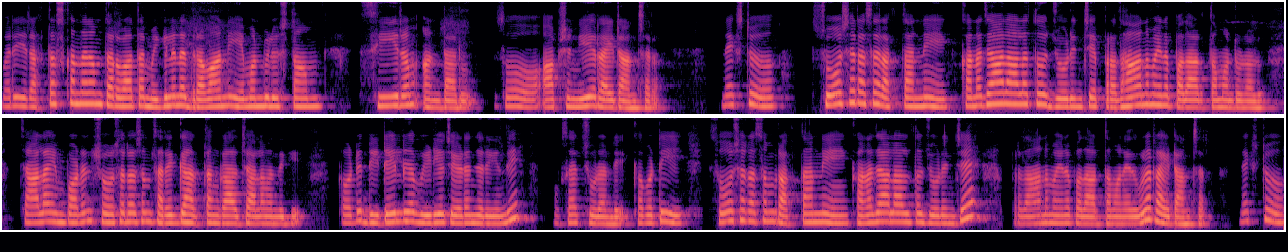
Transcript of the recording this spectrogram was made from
మరి రక్తస్కందనం తర్వాత మిగిలిన ద్రవాన్ని ఏమని పిలుస్తాం? సీరం అంటారు. So option A right answer. Next శోషరస రక్తాన్ని కణజాలాలతో జోడించే ప్రధానమైన పదార్థం అంటున్నాడు. చాలా ఇంపార్టెంట్ శోషరసం సరిగ్గా అర్థం కాదు చాలామందికి. కాబట్టి డీటెయిల్డ్గా వీడియో చేయడం జరిగింది. ఒకసారి చూడండి. కాబట్టి శోషరసం రక్తాన్ని కణజాలాలతో జోడించే ప్రధానమైన పదార్థం అనేది కూడా రైట్ ఆన్సర్. నెక్స్ట్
